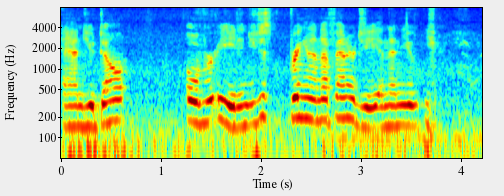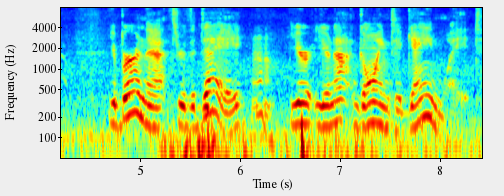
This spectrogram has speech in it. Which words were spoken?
and you don't overeat and you just bring in enough energy and then you you, you burn that through the day Yeah. you're you're not going to gain weight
